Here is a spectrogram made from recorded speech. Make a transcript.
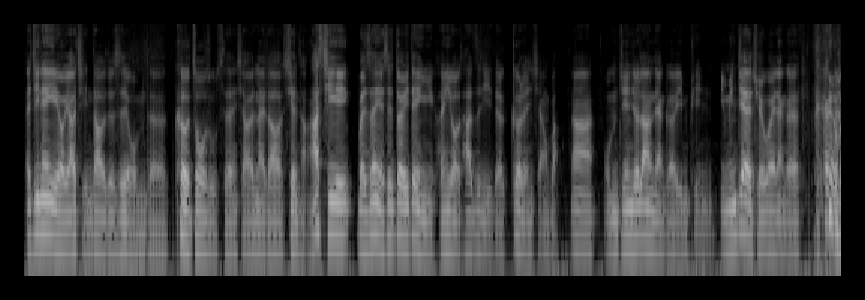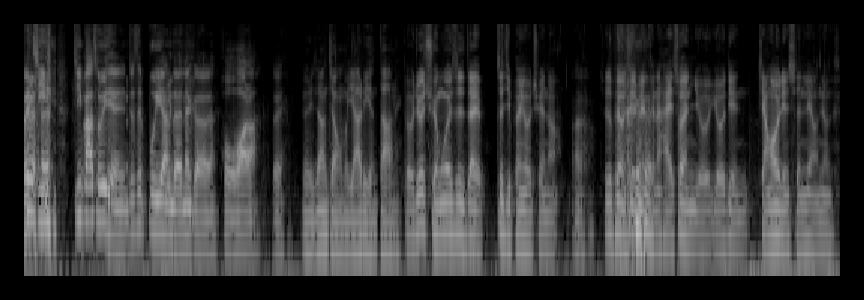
哎，今天也有邀请到，就是我们的客座主持人小恩来到现场。他其实本身也是对于电影很有他自己的个人想法。那我们今天就让两个影评、影评界的权威，两个看可不可以激 激发出一点就是不一样的那个火花啦。对。你这样讲，我们压力很大呢。对，我觉得权威是在自己朋友圈啊，嗯，就是朋友圈里面可能还算有 有点讲话有点声量这样子。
